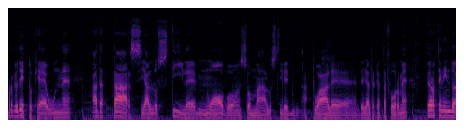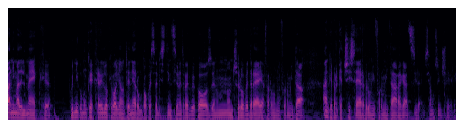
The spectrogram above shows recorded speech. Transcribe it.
proprio detto che è un adattarsi allo stile nuovo, insomma, allo stile attuale delle altre piattaforme, però tenendo l'anima del Mac. Quindi comunque credo che vogliano tenere un po' questa distinzione tra le due cose, non, ce lo vedrei a fare un'uniformità, anche perché ci serve l'uniformità, ragazzi, dai, siamo sinceri.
